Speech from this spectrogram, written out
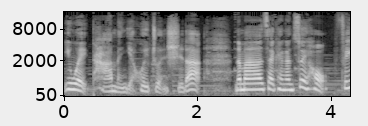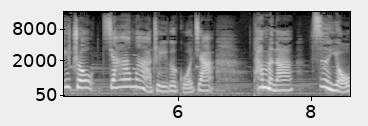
因为他们也会准时的。那么再看看最后，非洲加纳这一个国家。他们呢，自由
